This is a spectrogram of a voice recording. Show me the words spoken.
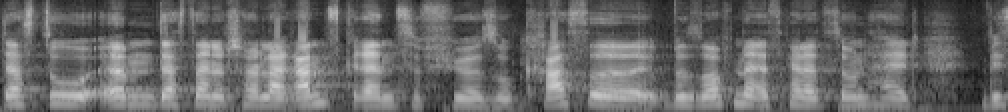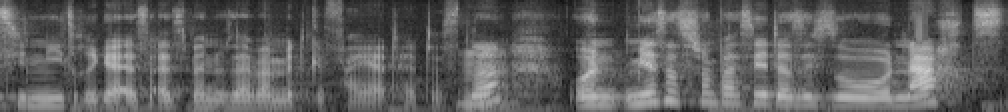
dass du, ähm, dass deine Toleranzgrenze für so krasse besoffene Eskalation halt ein bisschen niedriger ist, als wenn du selber mitgefeiert hättest. Ne? Und mir ist es schon passiert, dass ich so nachts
